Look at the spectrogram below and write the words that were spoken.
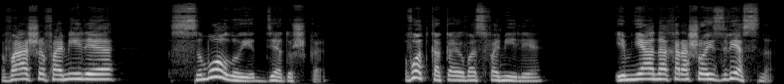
Ваша фамилия Смолует, дедушка. Вот какая у вас фамилия. И мне она хорошо известна.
